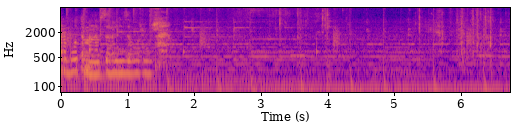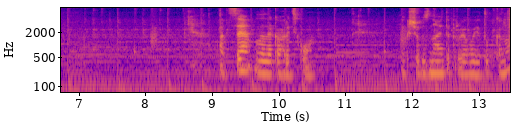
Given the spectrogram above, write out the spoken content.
Ця робота мене взагалі заворожує. А це Лелека Грицько. Якщо ви знаєте про його YouTube канал.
